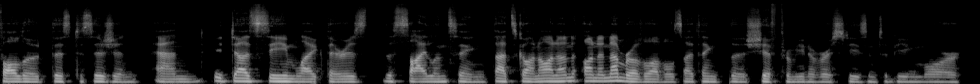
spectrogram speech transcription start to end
followed this decision. And it does seem like there is the silencing that's gone on, on on a number of levels. I think the shift from universities into being more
